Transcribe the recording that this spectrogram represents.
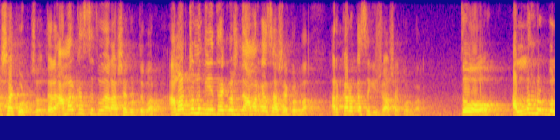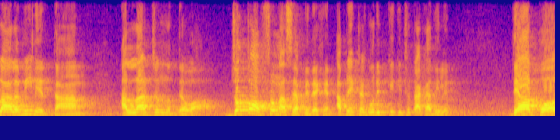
আশা করছ। তাহলে আমার কাছে তুমি আর আশা করতে পারো না। আমার জন্য দিয়ে থাকলে শুধু আমার কাছে আশা করবা, আর কারও কাছে কিছু আশা করবা তো আল্লাহ রব্বুল্লা আলমিনের দান আল্লাহর জন্য দেওয়া। যত অপশন আছে আপনি দেখেন। আপনি একটা গরিবকে কিছু টাকা দিলেন। দেওয়ার পর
